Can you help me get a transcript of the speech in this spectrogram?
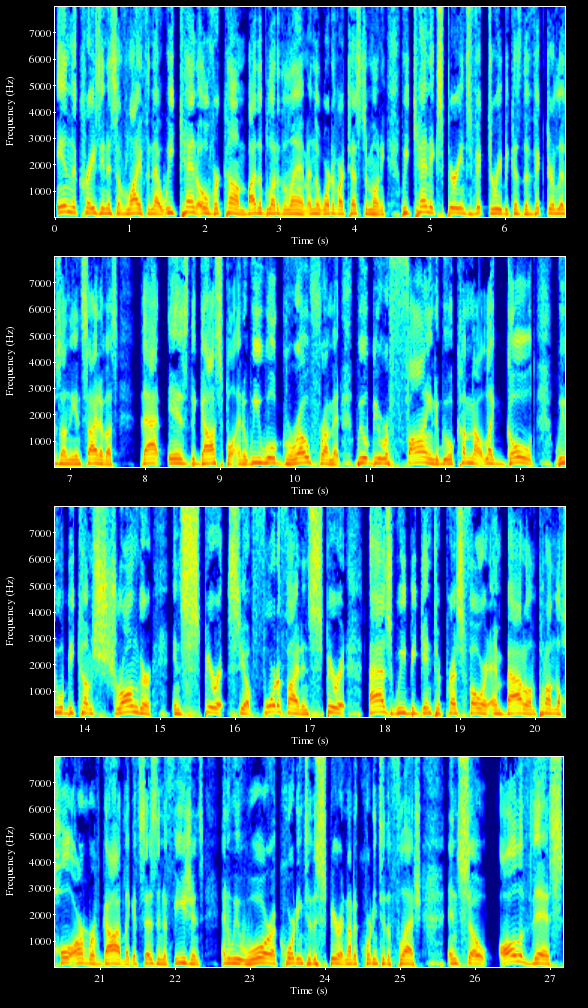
in the craziness of life and that we can overcome by the blood of the lamb and the word of our testimony. We can experience victory because the victor lives on the inside of us. That is the gospel and we will grow from it. We will be refined. We will come out like gold. We will become stronger in spirit, you know, fortified in spirit as we begin to press forward and battle and put on the whole armor of God, like it says in Ephesians, and we war according to the spirit, not according to the flesh. And so all of this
